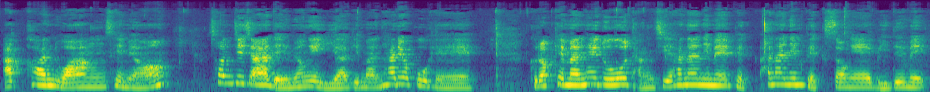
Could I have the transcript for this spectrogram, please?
악한 왕 3명, 선지자 4명의 이야기만 하려고 해. 그렇게만 해도 당시 하나님의 백, 하나님 백성의 믿음의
